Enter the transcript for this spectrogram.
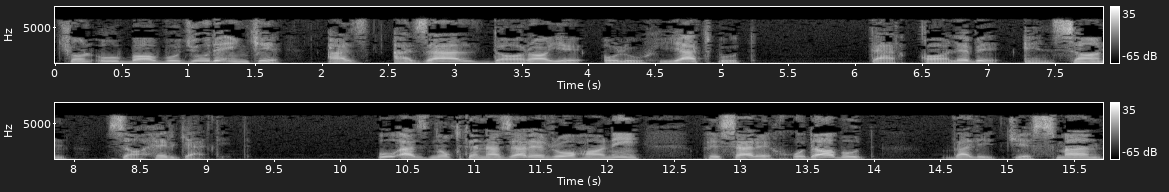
چون او با وجود اینکه از ازل دارای الوهیت بود در قالب انسان ظاهر گردید. او از نقطه نظر روحانی پسر خدا بود ولی جسمن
